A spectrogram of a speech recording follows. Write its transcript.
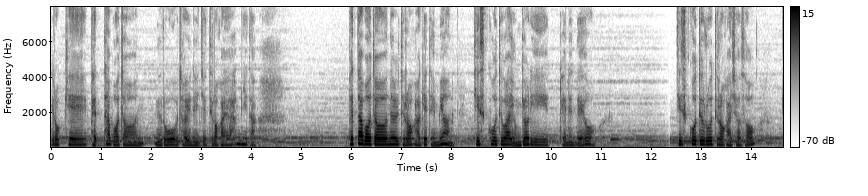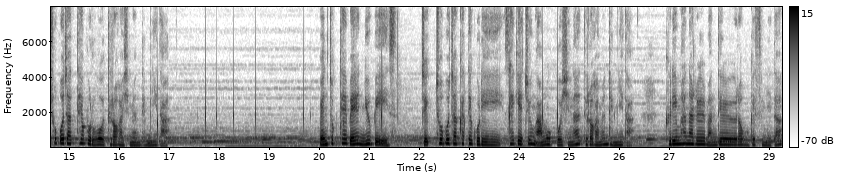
이렇게 베타 버전으로 저희는 이제 들어가야 합니다. 베타 버전을 들어가게 되면 디스코드와 연결이 되는데요. 디스코드로 들어가셔서 초보자 탭으로 들어가시면 됩니다. 왼쪽 탭에 Newbies, 즉 초보자 카테고리 3개 중 아무 곳이나 들어가면 됩니다. 그림 하나를 만들어 보겠습니다.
